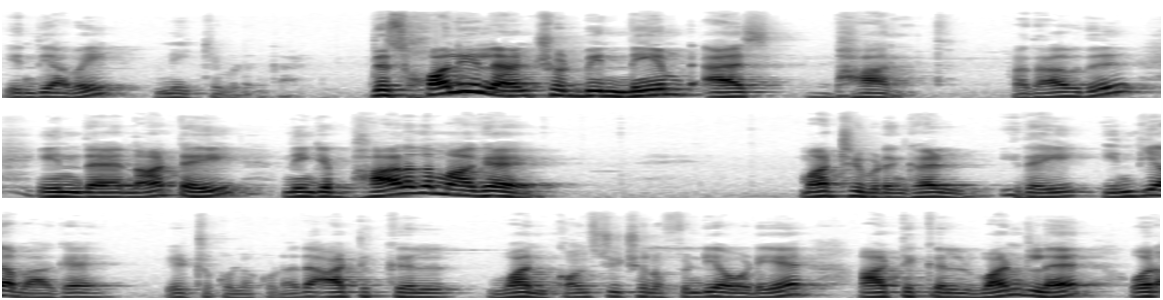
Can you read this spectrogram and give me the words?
இந்தியாவை நீக்கிவிடுங்கள். This holy land should be named as Bharat. அதாவது இந்த நாட்டை நீங்கள் பாரதமாக மாற்றிவிடுங்கள். இதை இந்தியாவாக ஏற்றுக்கொள்ளக்கூடாது. ஆர்டிக்கிள் ஒன் கான்ஸ்டியூஷன் ஆஃப் இந்தியாவுடைய ஆர்டிக்கிள் ஒனில் ஒரு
